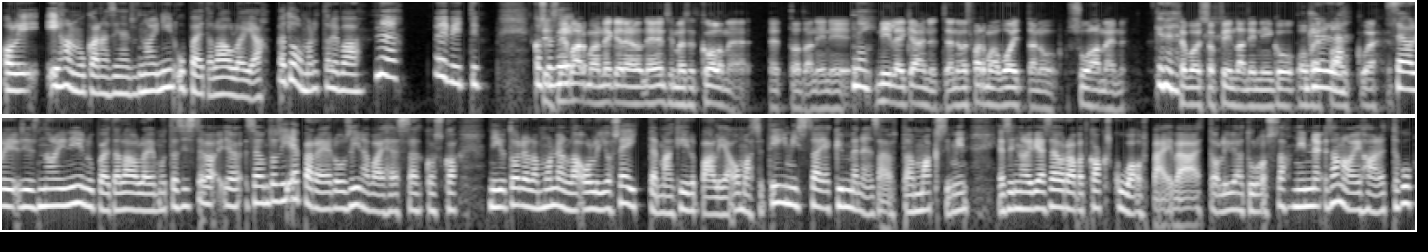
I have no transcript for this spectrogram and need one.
oli ihan mukana siinä, että noin niin upeita laulajia. Ja tuomarit oli vaan, nää, ei viitti. Koska siis se... ne varmaan ne, kenellä ne ensimmäiset kolme, että tota, niin, niin, Niin. niille ei käynyt ja ne olisi varmaan voittanut Suomen se voisi olla Finlandin niin kuin ovet Kyllä. paukkue. Se oli siis, ne oli niin upeita laulajia, mutta siis se, ja se on tosi epäreilu siinä vaiheessa, koska niillä todella monella oli jo seitsemän kilpailijaa omassa tiimissä ja kymmenen sai ottaa maksimin. Ja siinä oli vielä seuraavat kaksi kuvauspäivää, että oli vielä tulossa. Niin ne sanoi ihan, että kun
